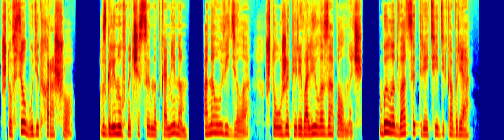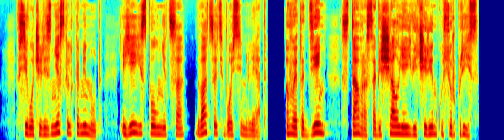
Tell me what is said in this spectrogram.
что все будет хорошо. Взглянув на часы над камином, она увидела, что уже перевалило за полночь. Было 23 декабря. Всего через несколько минут ей исполнится 28 лет. В этот день Ставрос обещал ей вечеринку-сюрприз.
